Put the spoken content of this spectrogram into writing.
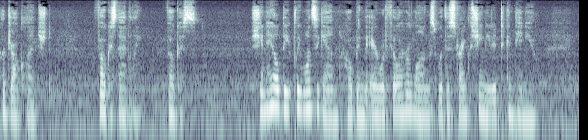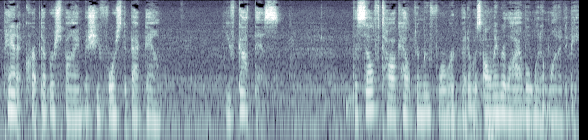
her jaw clenched. Focus, Natalie. Focus. She inhaled deeply once again, hoping the air would fill her lungs with the strength she needed to continue. Panic crept up her spine, but she forced it back down. You've got this. The self talk helped her move forward, but it was only reliable when it wanted to be.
